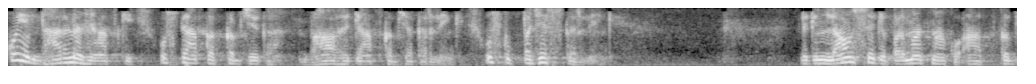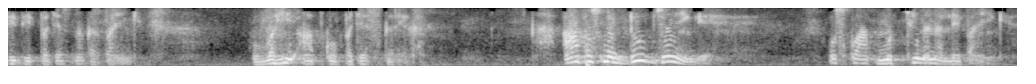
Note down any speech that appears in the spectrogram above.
कोई एक धारणा है आपकी उस पर आपका कब्जे का भाव है कि आप कब्जा कर लेंगे उसको पजेस कर लेंगे। लेकिन लाओसे के परमात्मा को आप कभी भी पजेस न कर पाएँगे। वही आपको पजेस करेगा। आप उसमें डूब जाएँगे। उसको आप मुट्ठी में न ले पाएँगे।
